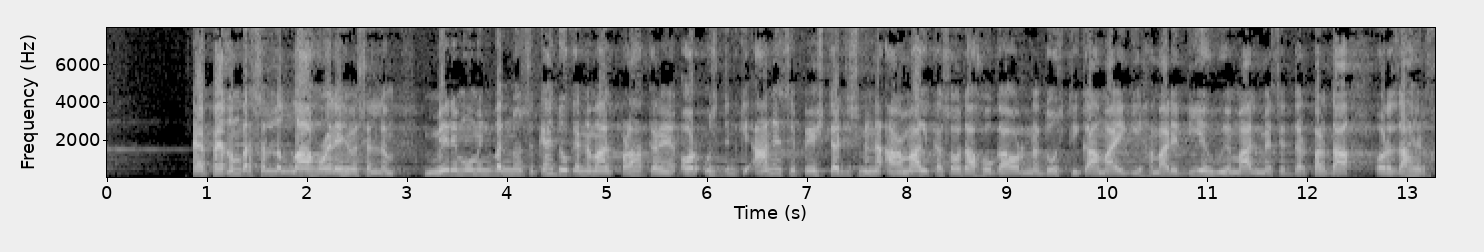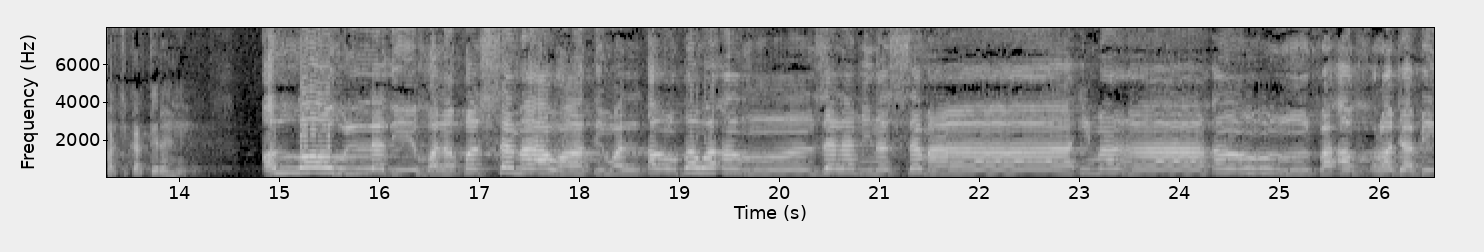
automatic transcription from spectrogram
اے پیغمبر صلی اللہ علیہ وسلم، میرے مومن بندوں سے کہہ دو کہ نماز پڑھا کریں اور اس دن کے آنے سے پیشتر جس میں نہ اعمال کا سودا ہوگا اور نہ دوستی کام آئے گی، ہمارے دیے ہوئے مال میں سے در پردہ اور ظاہر خرچ کرتے رہیں۔ الله الذي خلق السماوات والأرض وأنزل من السماء ماء فأخرج به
